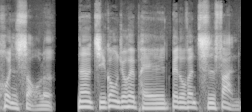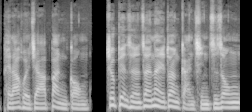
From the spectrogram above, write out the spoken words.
混熟了。那吉贡就会陪贝多芬吃饭，陪他回家办公，就变成了在那一段感情之中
